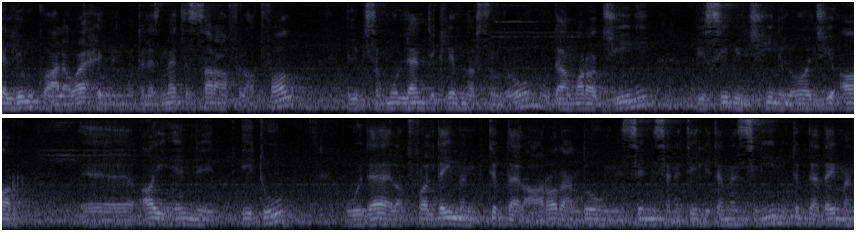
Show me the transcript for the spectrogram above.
هكلمكم على واحد من متلازمات الصرع في الأطفال اللي بيسموه ال Landau-Kleffner syndrome وده مرض جيني بيصيب الجين اللي هو ال GRIN A 2 وده الأطفال دايما بتبدأ الأعراض عندهم من سن سنتين لثمان سنين وتبدأ دايما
